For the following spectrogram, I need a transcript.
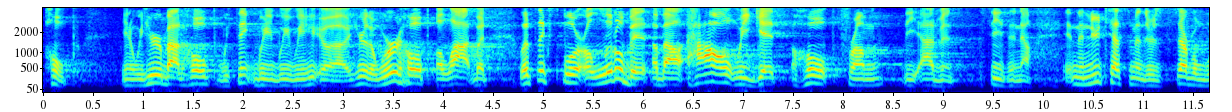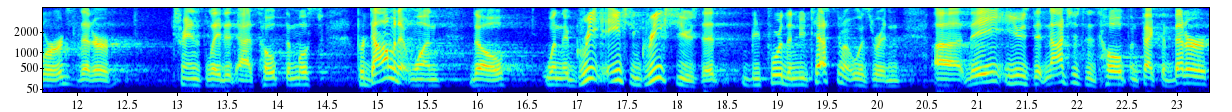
Hope. You know, we hear about hope, we think we, we, we uh, hear the word hope a lot, but let's explore a little bit about how we get hope from the Advent season. Now, in the New Testament, there's several words that are translated as hope. The most predominant one, though, when the Greek, ancient Greeks used it, before the New Testament was written, uh, they used it not just as hope. In fact, the better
